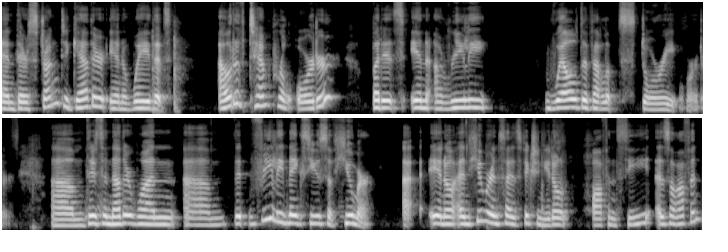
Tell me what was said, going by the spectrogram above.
and they're strung together in a way that's out of temporal order, but it's in a really well developed story order. Um, there's another one um, that really makes use of humor, uh, you know, and humor in science fiction you don't often see as often.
